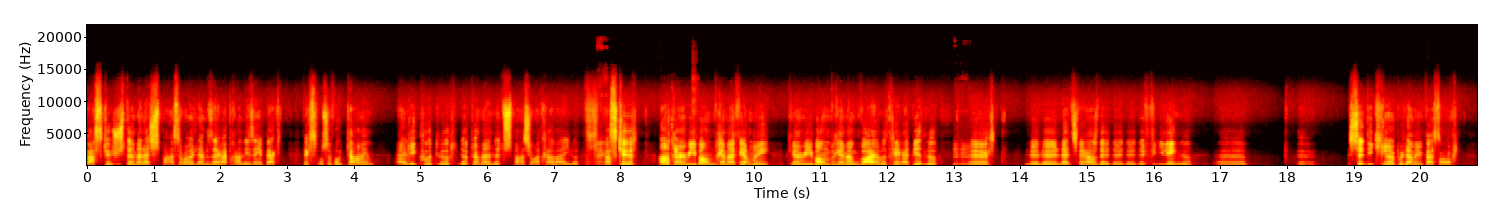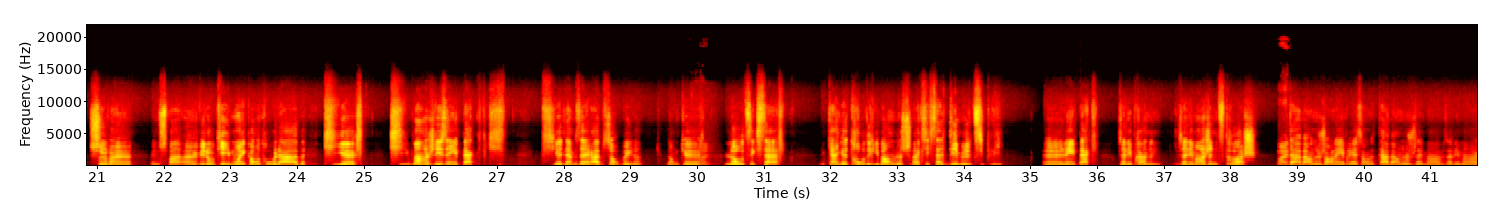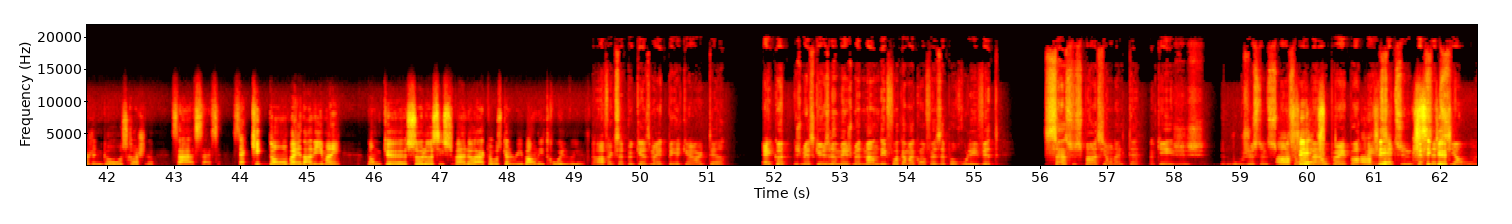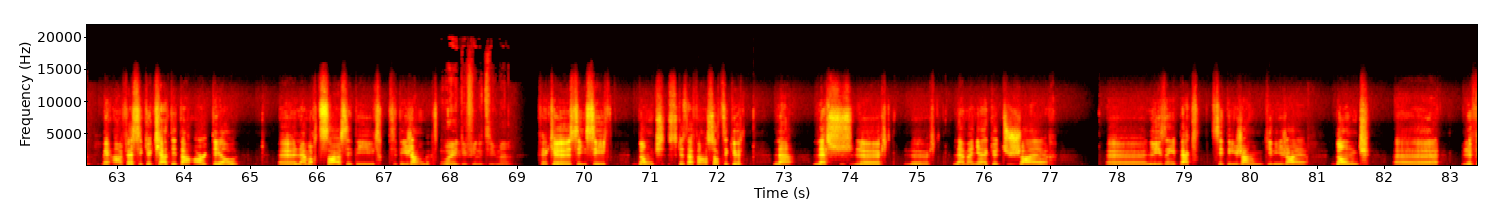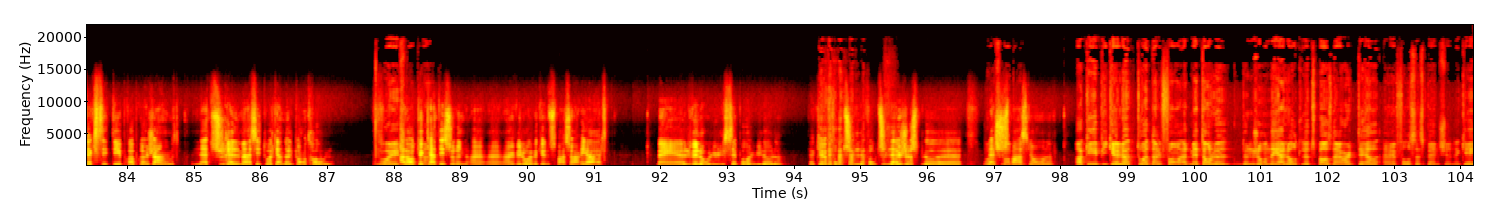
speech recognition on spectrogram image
parce que justement la suspension a de la misère à prendre les impacts. Fait que c'est pour ça qu'il faut être quand même à l'écoute là, de comment notre suspension elle travaille. Là. Ouais. Parce que entre un rebound vraiment fermé et un rebound vraiment ouvert, là, très rapide, là, Mhm. euh, le- le- la différence de, de- de- de feeling là, euh, euh, se décrit un peu de la même façon sur un, une un vélo qui est moins contrôlable, qui, qui mange des impacts, qui, qui a de la misère à absorber. là. Donc, euh, Ouais. l'autre, c'est que ça. Quand il y a trop de rebound, là, souvent, c'est que ça démultiplie euh, l'impact. Vous allez prendre une. Vous allez manger une petite roche. Ouais. Tabarnouche, genre l'impression, là, tabarnouche, vous avez, man- vous avez mangé une grosse roche, là. Ça, ça, ça, ça kick donc bien dans les mains. Donc, euh, ça, là, c'est souvent là, à cause que le rebound est trop élevé. Ah, fait que ça peut quasiment être pire qu'un hardtail. Eh, Écoute, je m'excuse là, mais je me demande des fois comment on faisait pour rouler vite sans suspension dans le temps. Ok? Je- je- Ou juste une suspension fait- avant, ou peu importe. en mais fait, c'est une c'est que- perception? Ben, en fait, c'est que quand tu es en hardtail, euh, l'amortisseur, c'est tes, jambes. Oui, définitivement. Fait que c'est. Donc, ce que ça fait en sorte, c'est que la, la, le, le- la manière que tu gères euh, les impacts, c'est tes jambes qui les gèrent. Donc, euh, le fait que c'est tes propres jambes, naturellement, c'est toi qui en as le contrôle. Alors que quand tu es sur une- un, un- un vélo avec une suspension arrière, ben le vélo, lui, il le sait pas, lui là. là. Fait que faut que tu, l- faut que tu l'ajustes, là, euh, Ouais, la comprends. suspension. Là. OK, puis que là, toi, dans le fond, admettons, d'une journée à l'autre, là, tu passes d'un hardtail à un full suspension, OK?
